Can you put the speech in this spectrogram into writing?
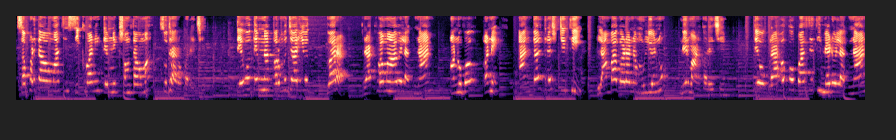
સફળતાઓમાંથી શીખવાની તેમની ક્ષમતાઓમાં સુધારો કરે છે. તેઓ તેમના કર્મચારીઓ દ્વારા રાખવામાં આવેલા જ્ઞાન, અનુભવ અને આંતરદ્રષ્ટિથી લાંબા ગાળાના મૂલ્યનું નિર્માણ કરે છે. તેઓ ગ્રાહકો પાસેથી મેળવેલા જ્ઞાન,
